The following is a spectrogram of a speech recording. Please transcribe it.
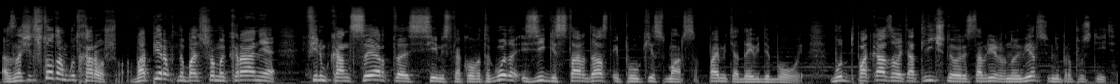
А, Значит, что там будет хорошего? Во-первых, на большом экране фильм-концерт э, с 70 какого-то года «Зиги Стардаст и пауки с Марса» в память о Дэвиде Боуи. Будут показывать отличную реставрированную версию, не пропустите.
